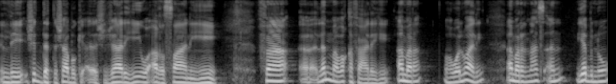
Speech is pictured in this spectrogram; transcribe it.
لشدة تشابك أشجاره وأغصانه. فلما وقف عليه أمر وهو الوالي أمر الناس أن يبنوا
